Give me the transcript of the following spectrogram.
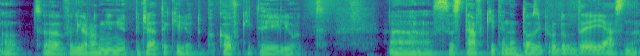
от въглеродния ни отпечатък или от опаковките или от а, съставките на този продукт да е ясна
